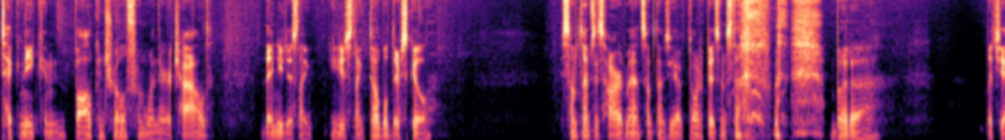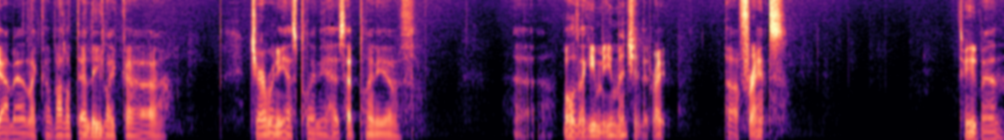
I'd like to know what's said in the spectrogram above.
technique and ball control from when they're a child, then you just like you just like doubled their skill. Sometimes it's hard, man. Sometimes you have torpes and stuff, but uh, but yeah, man. Like uh, Balotelli, like uh. Germany has plenty has had plenty of uh, well like you you mentioned it right uh, France dude man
